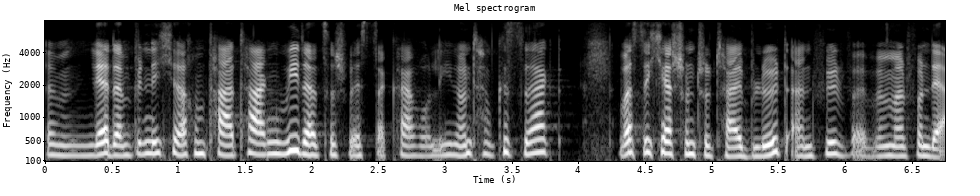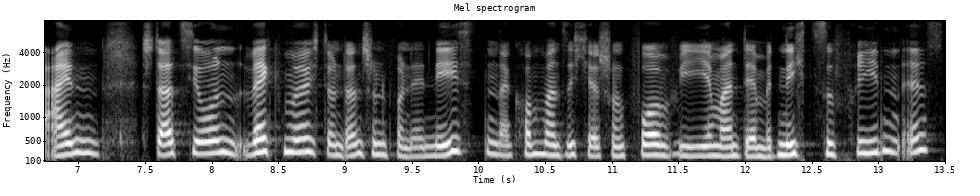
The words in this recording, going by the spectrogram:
ähm, ja, dann bin ich nach ein paar Tagen wieder zur Schwester Caroline und habe gesagt, was sich ja schon total blöd anfühlt, weil wenn man von der einen Station weg möchte und dann schon von der nächsten, dann kommt man sich ja schon vor wie jemand, der mit nichts zufrieden ist.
